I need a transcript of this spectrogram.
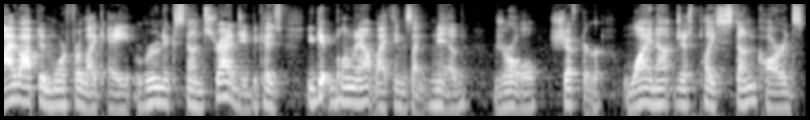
I've opted more for like a Runic stun strategy because you get blown out by things like Nib, Droll, Shifter. Why not just play stun cards?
